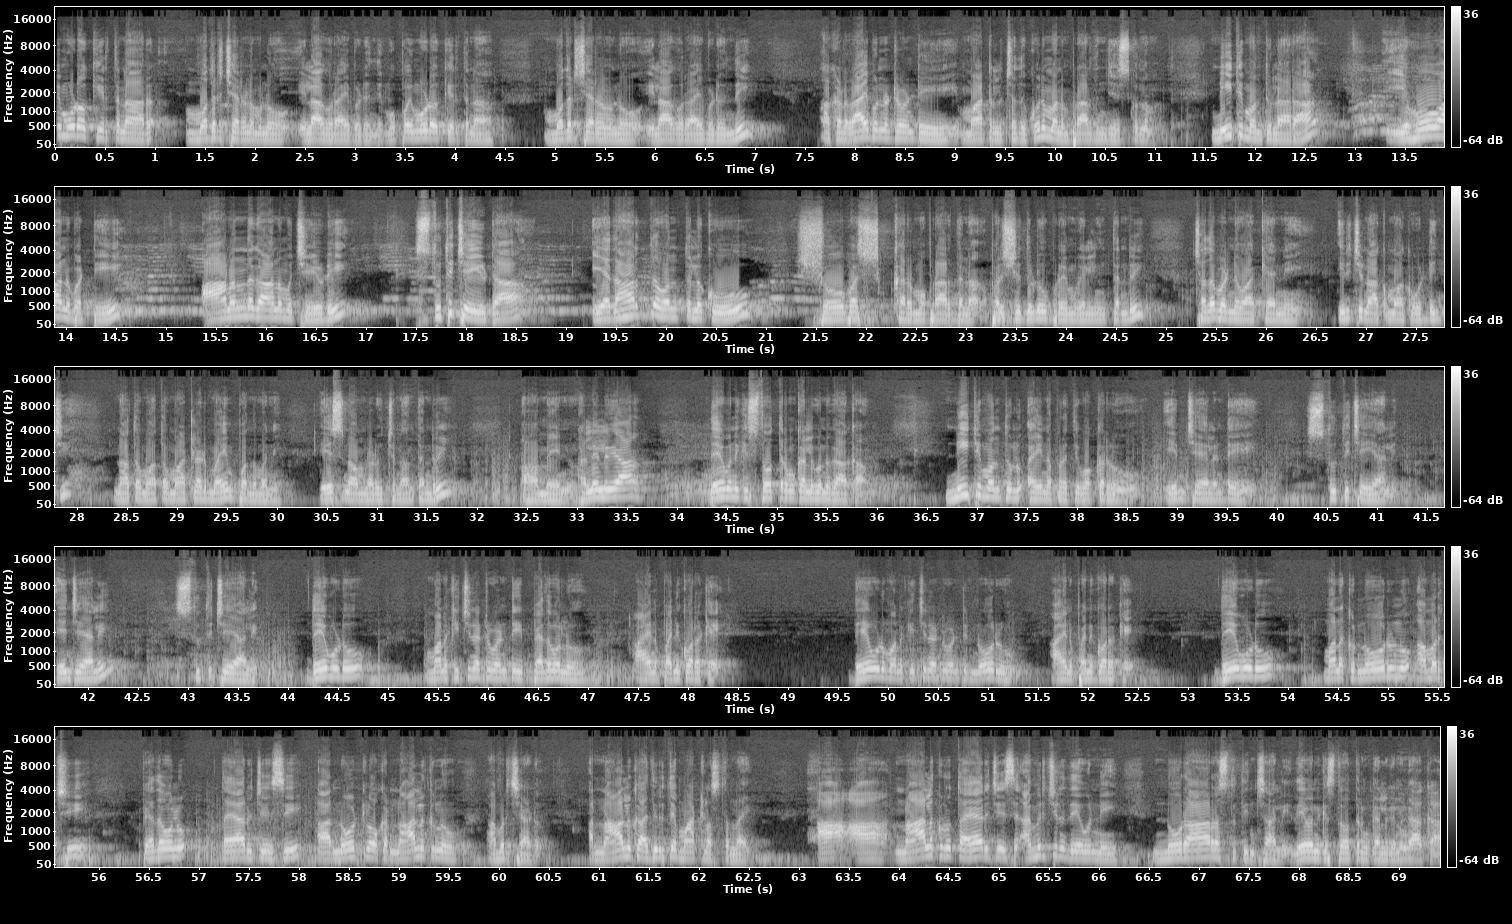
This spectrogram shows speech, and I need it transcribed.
ముప్పై మూడో కీర్తన మొదటి చరణంలో ఇలాగ రాయబడింది. ముప్పై మూడో కీర్తన మొదటి చరణంలో ఇలాగ రాయబడి ఉంది అక్కడ రాయబడినటువంటి మాటలు చదువుకొని మనం ప్రార్థన చేసుకుందాం. నీతిమంతులారా యహోవాను బట్టి ఆనందగానము చేయుడి స్థుతి చేయుట యథార్థవంతులకు శోభస్కరము ప్రార్థన. పరిశుద్ధుడు ప్రేమ కలిగిన తండ్రి చదవబడిన వాక్యాన్ని ఇరిచి నాకు మాకు వడ్డించి నాతో మాతో మాట్లాడి మయం పొందమని ఏసునామలు అడుగుచున్నాను తండ్రి. ఆమెన్. హల్లెలూయా. దేవునికి స్తోత్రం కలుగును గాక. నీతిమంతులు అయిన ప్రతి ఒక్కరూ ఏం చేయాలంటే స్థుతి చేయాలి. ఏం చేయాలి? స్థుతి చేయాలి. దేవుడు మనకిచ్చినటువంటి పెదవులు ఆయన పని కొరకే. దేవుడు మనకిచ్చినటువంటి నోరు ఆయన పని కొరకే. దేవుడు మనకు నోరును అమర్చి పెదవులు తయారు చేసి ఆ నోట్లో ఒక నాలుకను అమర్చాడు. ఆ నాలుక అదిరితే మాటలు వస్తున్నాయి ఆ ఆ నాలుకను తయారు చేసి అమర్చిన దేవుణ్ణి నోరార స్థుతించాలి దేవునికి స్తోత్రం కలిగిన గాక.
